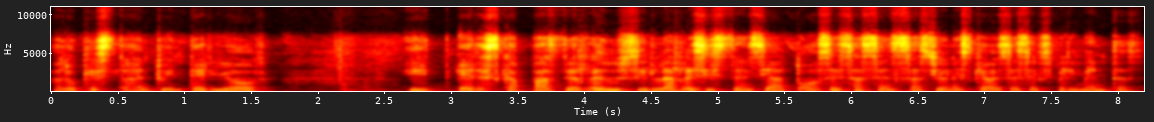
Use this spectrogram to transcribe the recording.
a lo que está en tu interior y eres capaz de reducir la resistencia a todas esas sensaciones que a veces experimentas,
